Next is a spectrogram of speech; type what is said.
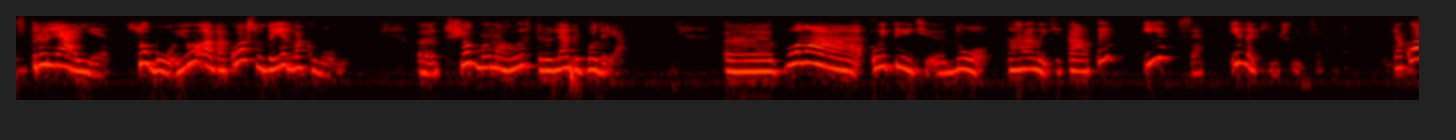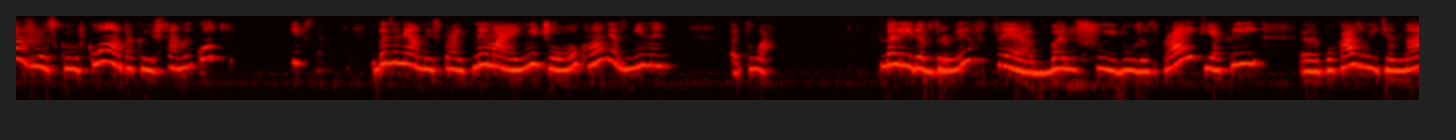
стріляє собою, а також создає два клони, е, щоб ми могли стріляти подряд. Е, Вона летить до границі карти і все, і закінчується. Також в клона такий ж самий код, і все. Безім'яний спрайт не має нічого, крім зміни е, тла. Далі йде взрив, це больший дуже спрайт, який е, показується на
